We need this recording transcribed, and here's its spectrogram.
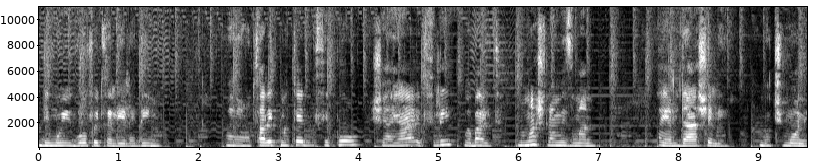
דימוי גוף אצל ילדים. ואני רוצה להתמקד בסיפור שהיה אצלי בבית, ממש לא מזמן. הילדה שלי, בת שמונה,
